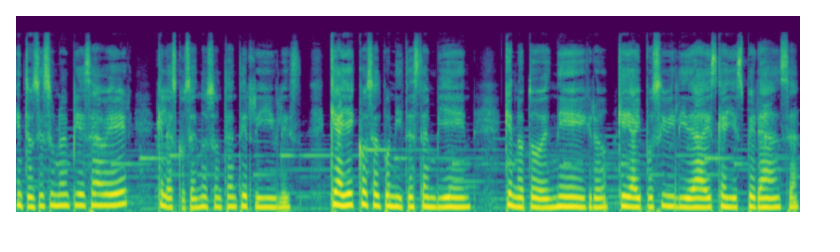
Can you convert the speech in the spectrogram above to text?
entonces uno empieza a ver que las cosas no son tan terribles, que hay, cosas bonitas también, que no todo es negro, que hay posibilidades, que hay esperanza.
